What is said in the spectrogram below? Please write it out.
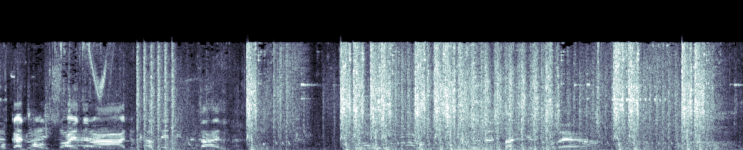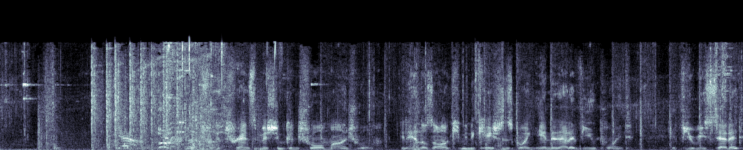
我干超帅的啦！你们看电击子弹，transmission control module. It handles all communications going in and out of viewpoint. If you reset it,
